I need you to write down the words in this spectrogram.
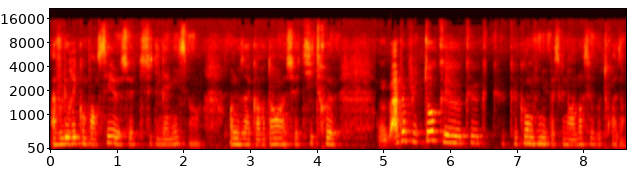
a, voulu récompenser ce, dynamisme en, nous accordant ce titre un peu plus tôt que, que, que, convenu, parce que normalement c'est au bout de trois ans.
